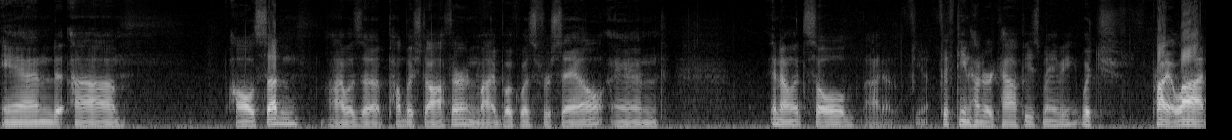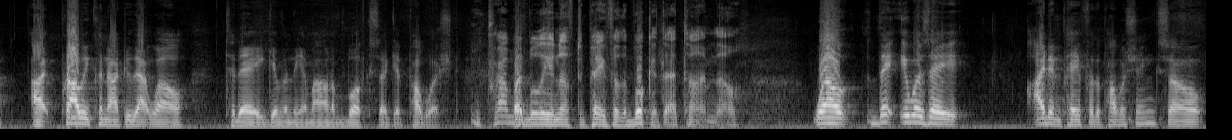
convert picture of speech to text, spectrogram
and um, all of a sudden, I was a published author, and my book was for sale, and you know, it sold I don't know, you know, fifteen hundred copies maybe, which probably a lot. I probably could not do that well today, given the amount of books that get published. Probably enough to pay for the book at that time, though. Well, they, it was a. I didn't pay for the publishing, so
